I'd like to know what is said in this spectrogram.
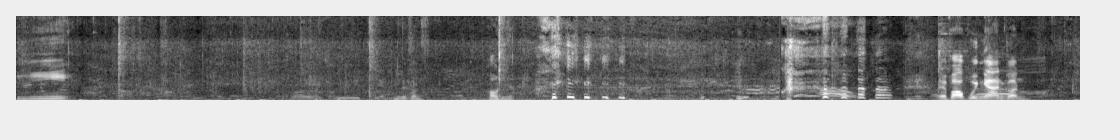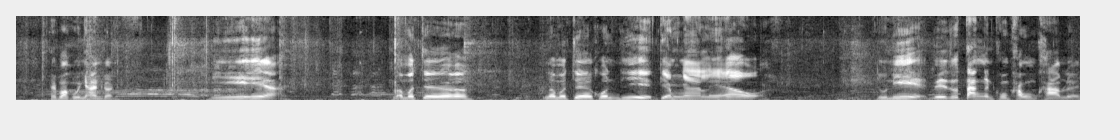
นี่นี่ทุกคนพ่อเนี่ยเดี๋ ยวพ่อคุยงานก่อน ให้พ่อคุยงานก่อน นี่เรามาเจอ เรามาเจอคนที่เตรียมงานแล้วดูนี่เดี๋ยวต้องตั้งกันคุมคำคุมคามเลย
